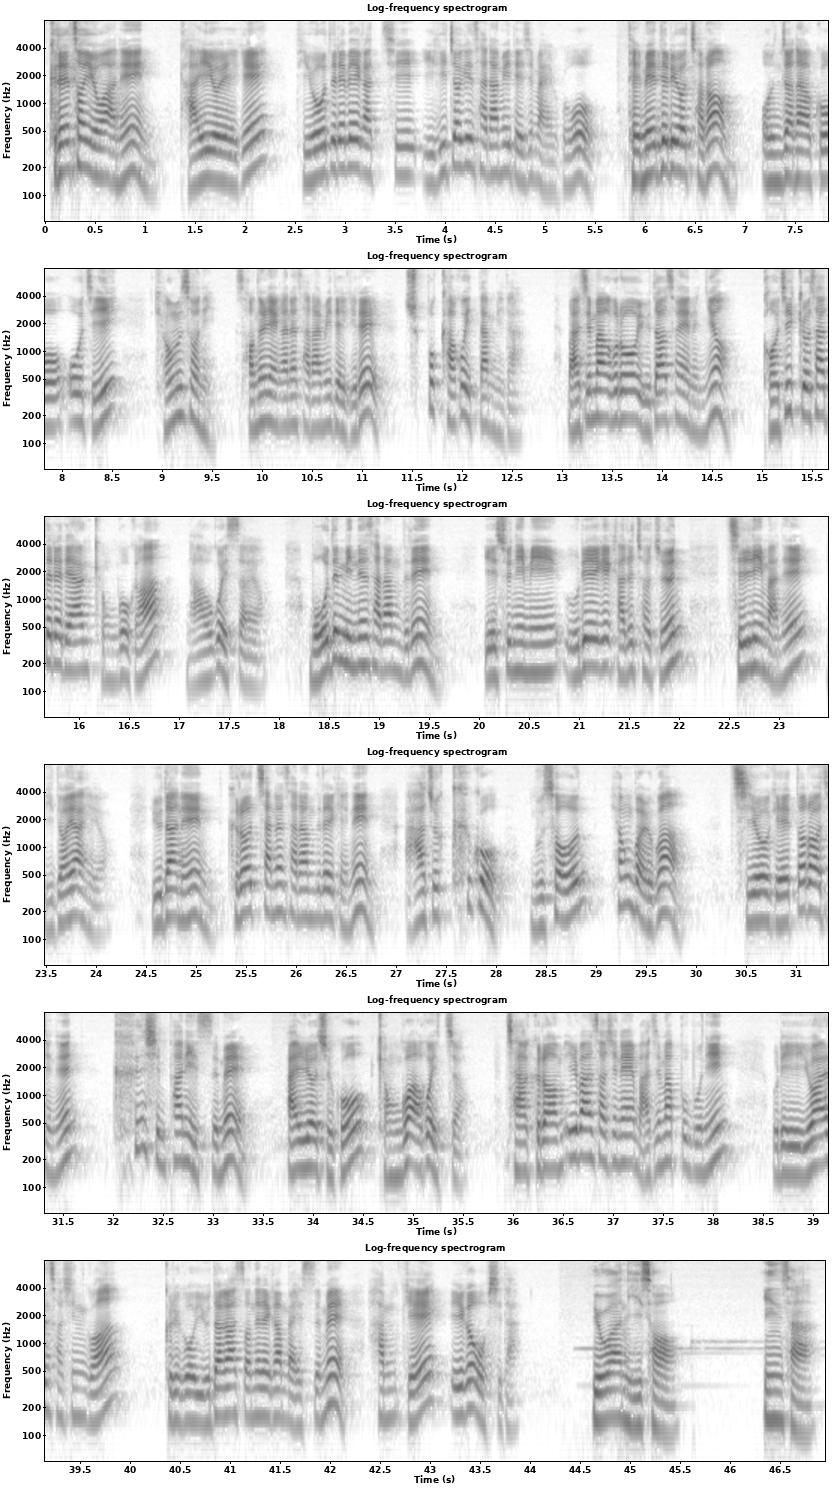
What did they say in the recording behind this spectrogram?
그래서 요한은 가이오에게 디오드레베 같이 이기적인 사람이 되지 말고 데메드리오처럼 온전하고 오직 겸손히 선을 행하는 사람이 되기를 축복하고 있답니다. 마지막으로 유다서에는요, 거짓 교사들에 대한 경고가 나오고 있어요. 모든 믿는 사람들은 예수님이 우리에게 가르쳐 준 진리만을 믿어야 해요. 유다는 그렇지 않은 사람들에게는 아주 크고 무서운 형벌과 지옥에 떨어지는 큰 심판이 있음을 알려주고 경고하고 있죠. 자, 그럼 일반 서신의 마지막 부분인 우리 요한 서신과 그리고 유다가 써내려간 말씀을 함께 읽어봅시다. 요한 2서 인사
